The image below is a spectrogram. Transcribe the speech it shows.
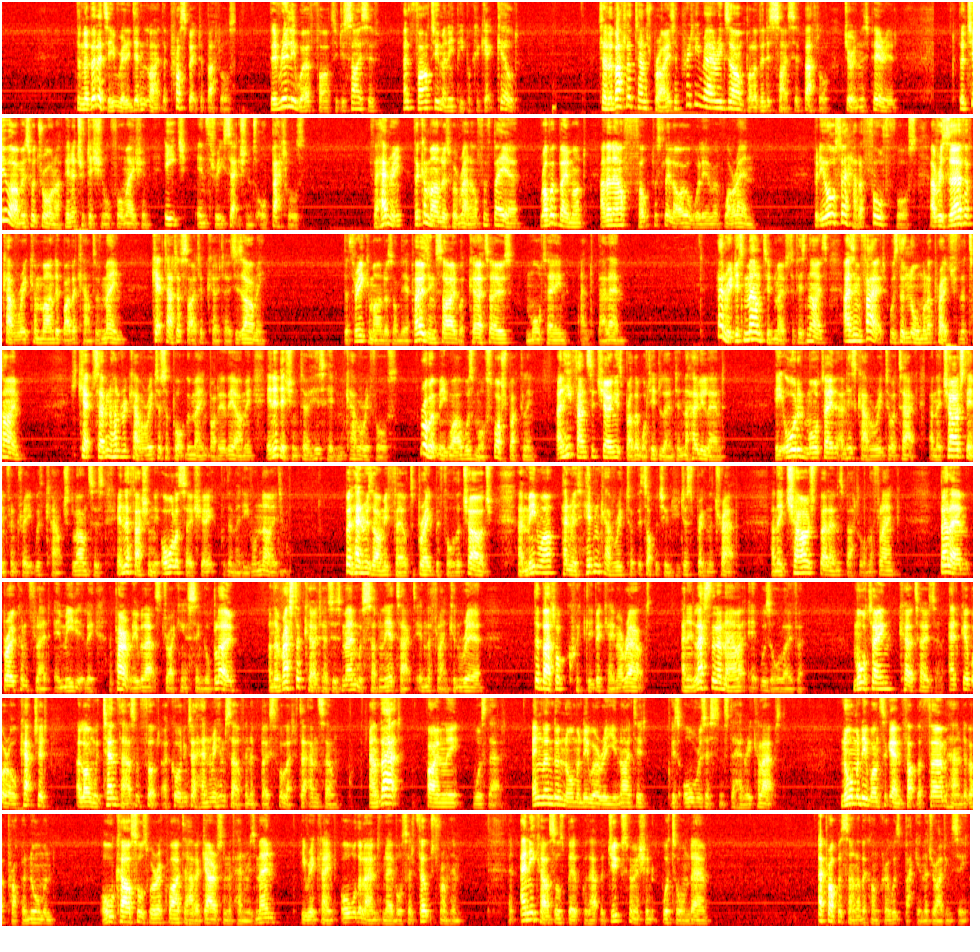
The nobility really didn't like the prospect of battles. They really were far too decisive, and far too many people could get killed. So the Battle of Tinchebrai is a pretty rare example of a decisive battle during this period. The two armies were drawn up in a traditional formation, each in three sections or battles. For Henry, the commanders were Ranulph of Bayeux, Robert Beaumont, and the now faultlessly loyal William of Warenne. But he also had a fourth force, a reserve of cavalry commanded by the Count of Maine, kept out of sight of Curthose's army. The three commanders on the opposing side were Curthose, Mortain, and Bellême. Henry dismounted most of his knights, as in fact was the normal approach for the time. He kept 700 cavalry to support the main body of the army, in addition to his hidden cavalry force. Robert, meanwhile, was more swashbuckling. and he fancied showing his brother what he'd learned in the Holy Land. He ordered Mortain and his cavalry to attack, and they charged the infantry with couched lances, in the fashion we all associate with the medieval knight. But Henry's army failed to break before the charge, and meanwhile Henry's hidden cavalry took this opportunity to spring the trap, and they charged Bellême's battle on the flank. Bellême broke and fled immediately, apparently without striking a single blow, and the rest of Curthose's men were suddenly attacked in the flank and rear. The battle quickly became a rout, and in less than an hour it was all over. Mortain, Curthose, and Edgar were all captured, along with 10,000 foot, according to Henry himself in a boastful letter to Anselm. And that, finally, was that. England and Normandy were reunited because all resistance to Henry collapsed. Normandy once again felt the firm hand of a proper Norman. All castles were required to have a garrison of Henry's men. He reclaimed all the land nobles had filched from him. And any castles built without the Duke's permission were torn down. A proper son of the Conqueror was back in the driving seat.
